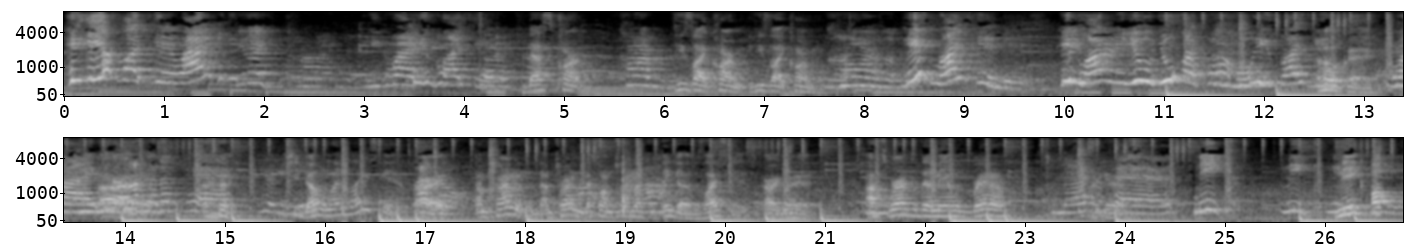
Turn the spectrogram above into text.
he is light skin, right? You like right, he's light skin. That's Carm. Caramel. He's like Carm. He's like caramel. No, he's, he's light skinned. He's lighter than you. You like caramel. He's light skinned. Okay. Right. So All right. I'm gonna pass. She don't like light skin. All I don't. I'm trying to. I'm trying. That's what I'm trying not to think of is light skins. All right, go ahead. I mm-hmm. swear to that man was brown. Smash I or guess. pass. Neek. Neek. Nick, oh,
